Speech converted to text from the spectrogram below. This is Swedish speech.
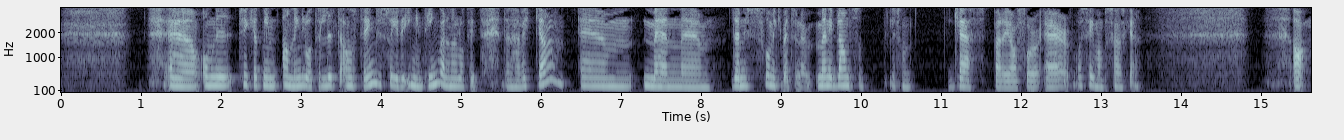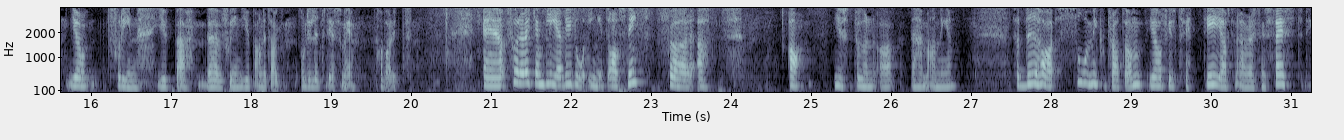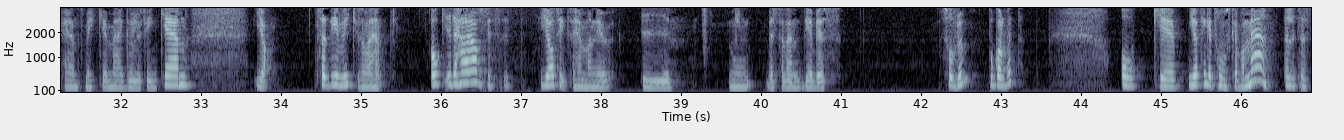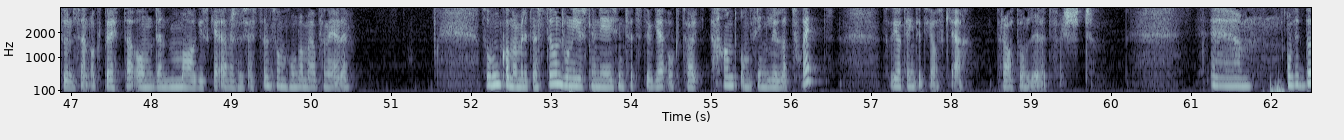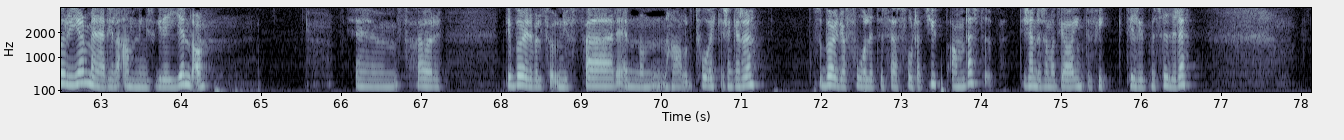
Eh, om ni tycker att min andning låter lite ansträngd så är det ingenting vad den har låtit den här veckan. Eh, men eh, den är så mycket bättre nu. Men ibland så liksom gaspar jag for air. Vad säger man på svenska? Ja, jag får in djupa, behöver få in djupa andetag och det är lite det som är, har varit. Eh, förra veckan blev det ju då inget avsnitt för att, ja, just på grund av det här med andningen. Så att vi har så mycket att prata om. Jag har fyllt 30, jag har haft en överraskningsfest, det har hänt mycket med Gullefinken. Ja, så det är mycket som har hänt. Och i det här avsnittet, jag sitter hemma nu i min bästa vän BBs sovrum på golvet. Och eh, jag tänker att hon ska vara med en liten stund sen och berätta om den magiska överraskningsfesten som hon var med och planerade. Så hon kommer om en liten stund. Hon är just nu nere i sin tvättstuga och tar hand om sin lilla tvätt. Så jag tänkte att jag ska prata om livet först. Um, om vi börjar med hela andningsgrejen då. Um, för det började väl för ungefär en och en halv, två veckor sedan kanske. Så började jag få lite så här svårt att djupandas typ. Det kändes som att jag inte fick tillräckligt med syre.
